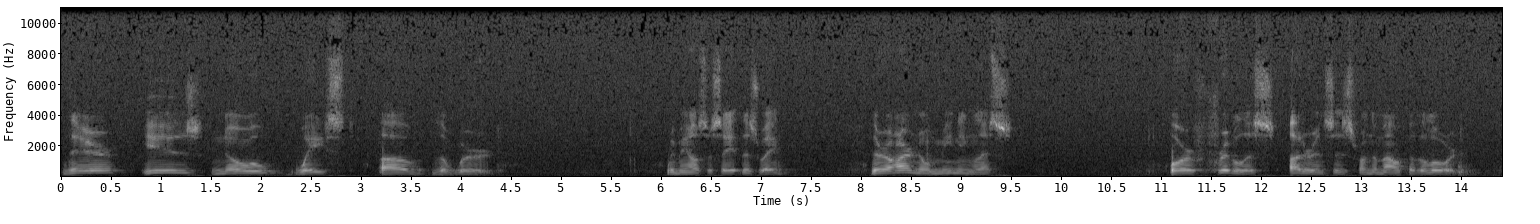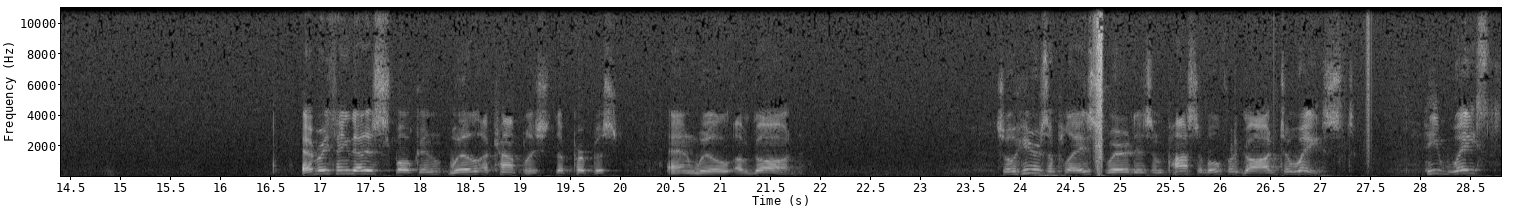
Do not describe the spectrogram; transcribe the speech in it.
There is no waste of the Word. We may also say it this way there are no meaningless or frivolous utterances from the mouth of the Lord. Everything that is spoken will accomplish the purpose and will of God. So here's a place where it is impossible for God to waste. He wastes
